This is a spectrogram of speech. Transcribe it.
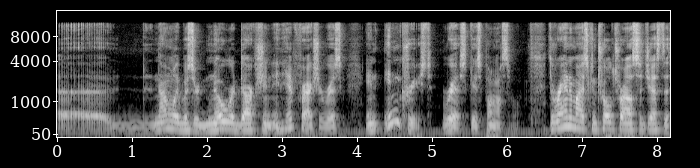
uh, not only was there no reduction in hip fracture risk, an increased risk is possible. The randomized controlled trial suggests a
